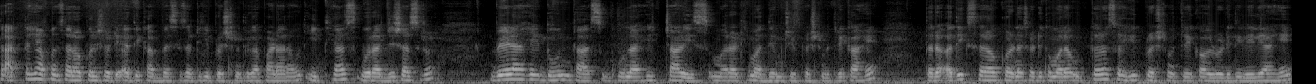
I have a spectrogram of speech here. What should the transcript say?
तर आत्ताही आपण सराव परीक्षेसाठी अधिक अभ्यासासाठी ही प्रश्नपत्रिका पाहणार आहोत. इतिहास व राज्यशास्त्र. वेळ आहे दोन तास गुण आहे चाळीस. मराठी माध्यमची प्रश्नपत्रिका आहे. तर अधिक सराव करण्यासाठी तुम्हाला उत्तरासहित प्रश्नपत्रिका ऑलरेडी दिलेली आहे.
